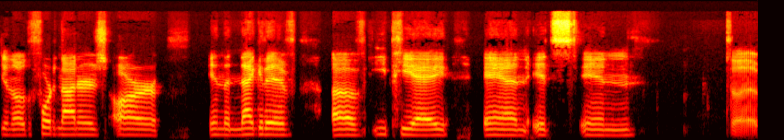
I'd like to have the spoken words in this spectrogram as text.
you know, the 49ers are in the negative of EPA, and it's in the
